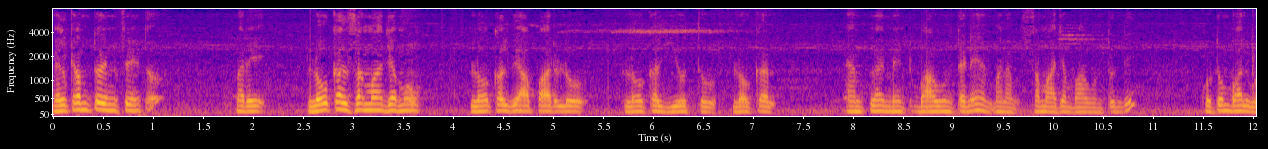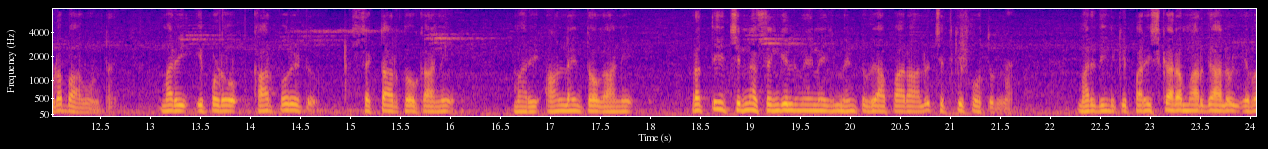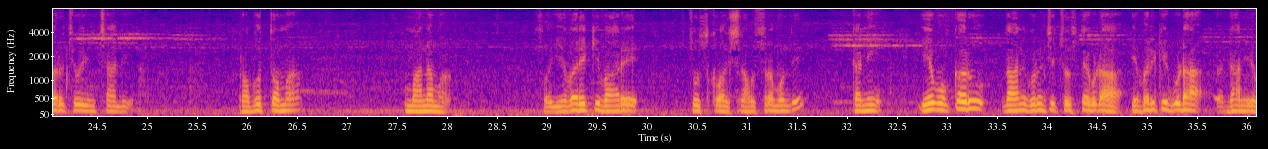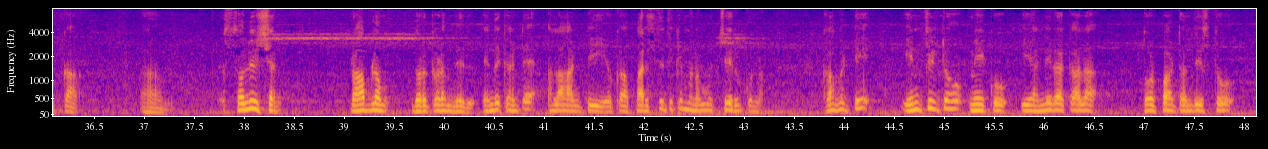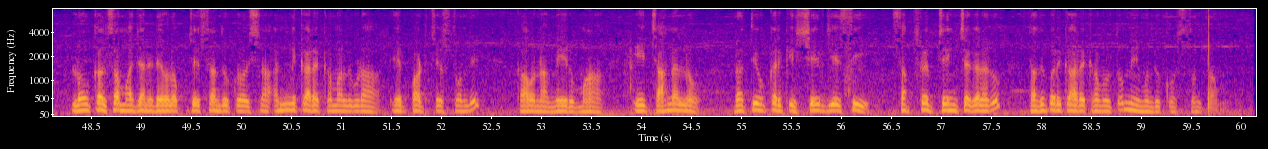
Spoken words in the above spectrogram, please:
Welcome to ఇన్ఫినిటో. మరి local సమాజము local వ్యాపారులు లోకల్ యూత్ లోకల్ ఎంప్లాయ్మెంట్ బాగుంటేనే మనం సమాజం బాగుంటుంది కుటుంబాలు కూడా బాగుంటాయి. మరి ఇప్పుడు కార్పొరేట్ సెక్టార్తో కానీ మరి ఆన్లైన్తో కానీ ప్రతి చిన్న సింగిల్ మేనేజ్మెంట్ వ్యాపారాలు చితికిపోతున్నాయి. మరి దీనికి పరిష్కార మార్గాలు ఎవరు చూపించాలి? ప్రభుత్వమా? మనమా? సో ఎవరికి వారే చూసుకోవాల్సిన అవసరం ఉంది. కానీ ఏ ఒక్కరు దాని గురించి చూస్తే కూడా ఎవరికి కూడా దాని యొక్క సొల్యూషన్ ప్రాబ్లం దొరకడం లేదు. ఎందుకంటే అలాంటి ఒక పరిస్థితికి మనం చేరుకున్నాం. కాబట్టి ఇన్ఫిటో మీకు ఈ అన్ని రకాల తోడ్పాటు అందిస్తూ లోకల్ సమాజాన్ని డెవలప్ చేసేందుకు వచ్చిన అన్ని కార్యక్రమాలు కూడా ఏర్పాటు చేస్తుంది. కావున మీరు మా ఈ ఛానల్ను ప్రతి ఒక్కరికి షేర్ చేసి సబ్స్క్రైబ్ చేయించగలరు. తదుపరి కార్యక్రమంతో మేము ముందుకు వస్తుంటాము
